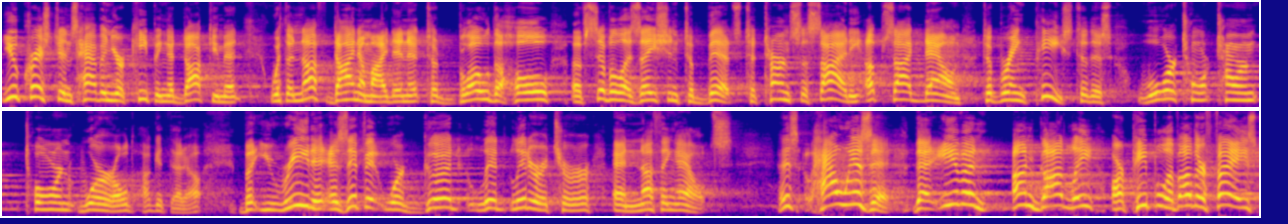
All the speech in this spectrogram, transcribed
You Christians have in your keeping a document with enough dynamite in it to blow the whole of civilization to bits, to turn society upside down, to bring peace to this war torn torn world. I'll get that out. But you read it as if it were good lit- literature and nothing else. This, how is it that even ungodly or people of other faiths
